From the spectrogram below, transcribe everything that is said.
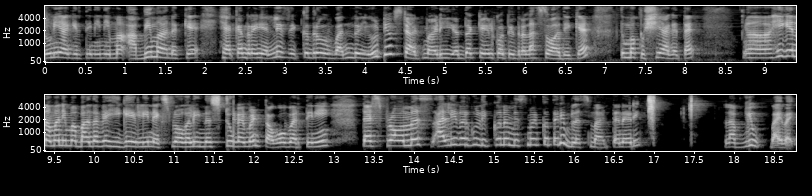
ಋಣಿಯಾಗಿರ್ತೀನಿ ನಿಮ್ಮ ಅಭಿಮಾನಕ್ಕೆ. ಯಾಕಂದರೆ ಎಲ್ಲಿ ಸಿಕ್ಕಿದ್ರು ಬಂದು ಯೂಟ್ಯೂಬ್ ಸ್ಟಾರ್ಟ್ ಮಾಡಿ ಅಂತ ಕೇಳ್ಕೊತಿದ್ರಲ್ಲ ಸೊ ಅದಕ್ಕೆ ತುಂಬ ಖುಷಿ ಆಗುತ್ತೆ. ಹೀಗೆ ನಮ್ಮ ನಿಮ್ಮ ಬಾಂಧವ್ಯ ಹೀಗೆ ಇರಲಿ ನೆಕ್ಸ್ಟ್ ವ್ಲಾಗಲ್ಲಿ ಇನ್ನಷ್ಟು ಎಂಟರ್ಟೈನ್ಮೆಂಟ್ ತಗೋಬರ್ತೀನಿ. ದಟ್ಸ್ ಪ್ರಾಮಿಸ್ ಅಲ್ಲಿವರೆಗೂ ಲಿಕ್ಕುನ ಮಿಸ್ ಮಾಡ್ಕೋತೀರಿ ಬ್ಲೆಸ್ ಮಾಡ್ತಾನೆ ರೀ. ಲವ್ ಯು ಬಾಯ್ ಬಾಯ್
